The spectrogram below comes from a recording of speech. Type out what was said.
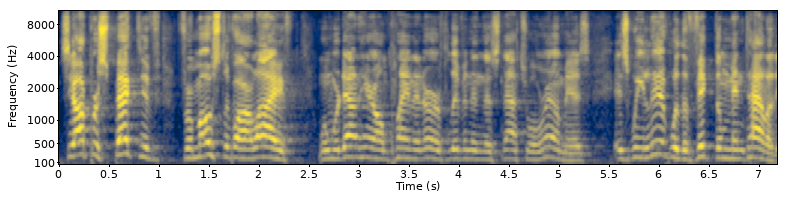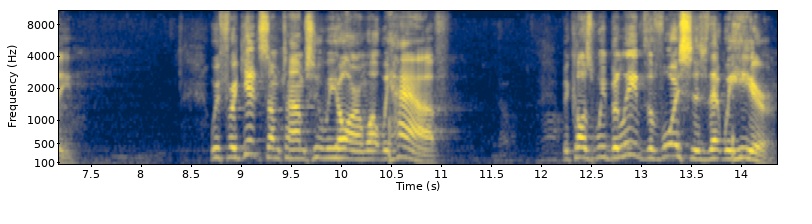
See, our perspective for most of our life when we're down here on planet Earth living in this natural realm is, is we live with a victim mentality. We forget sometimes who we are and what we have because we believe the voices that we hear.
